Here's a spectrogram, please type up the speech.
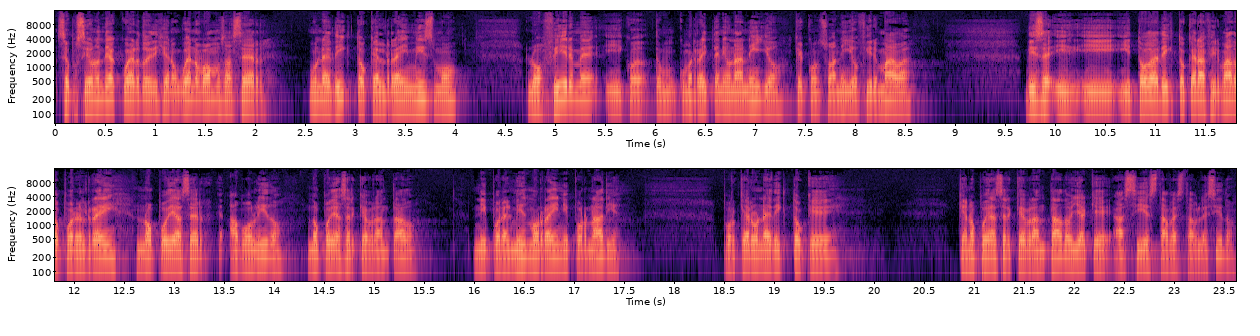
se pusieron de acuerdo y dijeron, bueno, vamos a hacer un edicto que el rey mismo lo firme y como el rey tenía un anillo que con su anillo firmaba, dice, y, todo edicto que era firmado por el rey no podía ser abolido, no podía ser quebrantado, ni por el mismo rey ni por nadie, porque era un edicto que, que no podía ser quebrantado ya que así estaba establecido.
